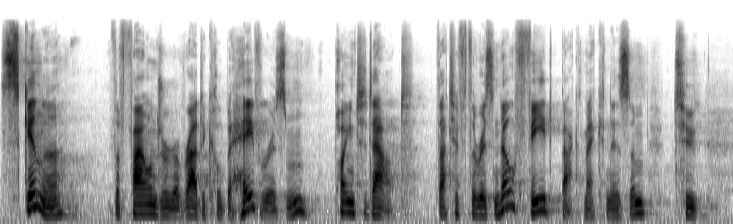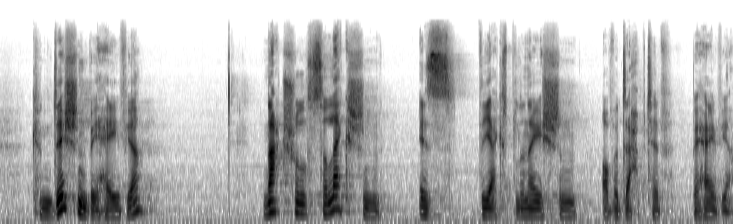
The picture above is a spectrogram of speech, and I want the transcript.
Skinner, the founder of radical behaviorism, pointed out that if there is no feedback mechanism to condition behavior, natural selection is the explanation of adaptive behavior.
